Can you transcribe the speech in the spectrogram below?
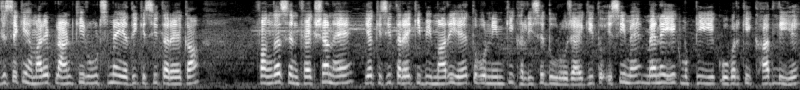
जिससे कि हमारे प्लांट की रूट्स में यदि किसी तरह का फंगस इन्फेक्शन है या किसी तरह की बीमारी है तो वो नीम की खली से दूर हो जाएगी। तो इसी में मैंने एक मुट्ठी ये गोबर की खाद ली है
